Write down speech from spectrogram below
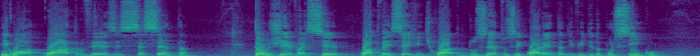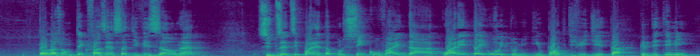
igual a 4 vezes 60. Então, G vai ser 4 vezes 6, 24, 240 dividido por 5. Então, nós vamos ter que fazer essa divisão, né? Se 240 por 5 vai dar 48, amiguinho. Pode dividir, tá? Acredita em mim.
